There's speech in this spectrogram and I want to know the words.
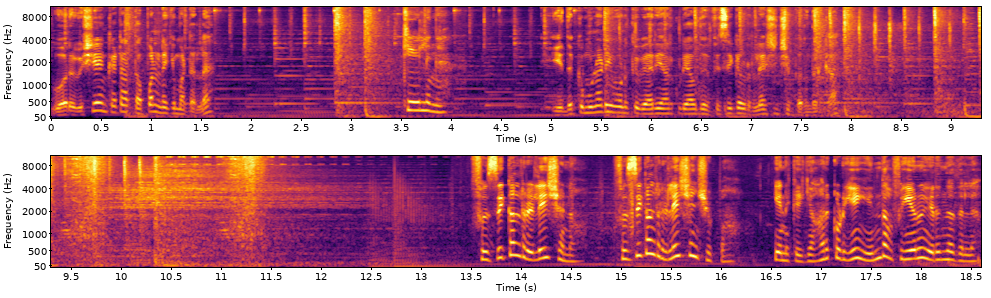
ஒரு விஷயம் கேட்டா தப்பா நினைக்க மாட்டல்ல கேளுங்க. இதுக்கு முன்னாடி உனக்கு வேற யார் கூடயாவது பிசிக்கல் ரிலேஷன்ஷிப் இருந்திருக்கா? ஃபிசிக்கல் ரிலேஷனா ஃபிசிக்கல் ரிலேஷன்ஷிப்பா எனக்கு யாரு கூடயும் எந்த அஃபியரும் இருந்ததில்ல.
